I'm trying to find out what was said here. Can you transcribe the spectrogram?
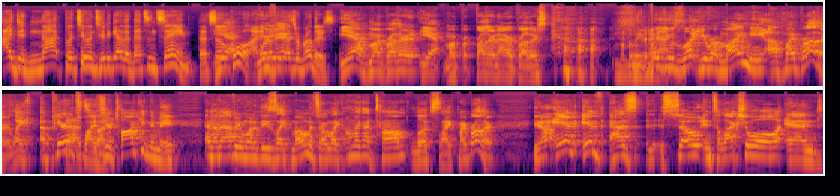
I did not put two and two together. That's insane. That's so yeah, cool. I didn't know you guys are brothers. Yeah, my brother. Yeah, my br- brother and I are brothers. Believe it or but not. But you look, you remind me of my brother, like appearance That's wise. Funny. You're talking to me, and I'm having one of these like moments where I'm like, oh my god, Tom looks like my brother. You know, and and has so intellectual, and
